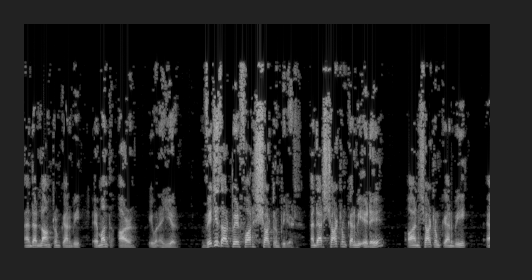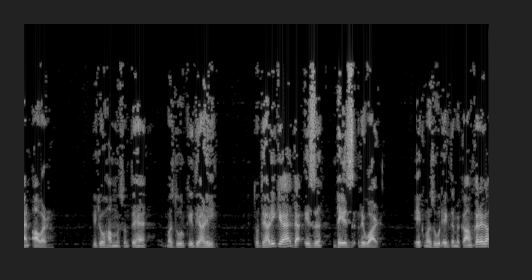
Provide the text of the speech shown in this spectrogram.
and that long term can be a month or even a year wages are paid for short term period and that short term can be a day short term can be an hour یہ جو ہم سنتے ہیں مزدور کی دیہڑی تو دیہڑی کیا ہے دیٹ از ڈیز ریوارڈ ایک مزدور ایک دن میں کام کرے گا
